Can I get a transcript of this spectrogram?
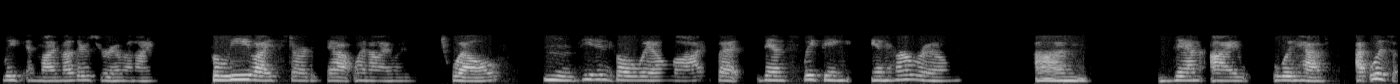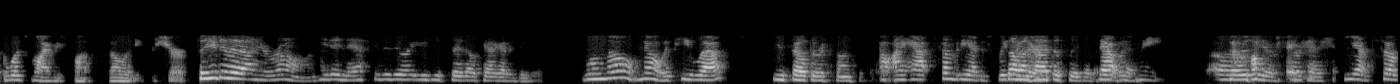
sleep in my mother's room, and I believe I started that when I was twelve Hmm. he didn't go away a lot, but then sleeping in her room, um, then I would have it was it was my responsibility for sure. So you did it on your own. He didn't ask you to do it. You just said, "Okay, I got to do this." Well, no, no. If he left, You felt the responsibility. oh, I had somebody had to sleep Someone had to sleep with it. that okay. was me. Oh, that was you. Okay. Yeah. So,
